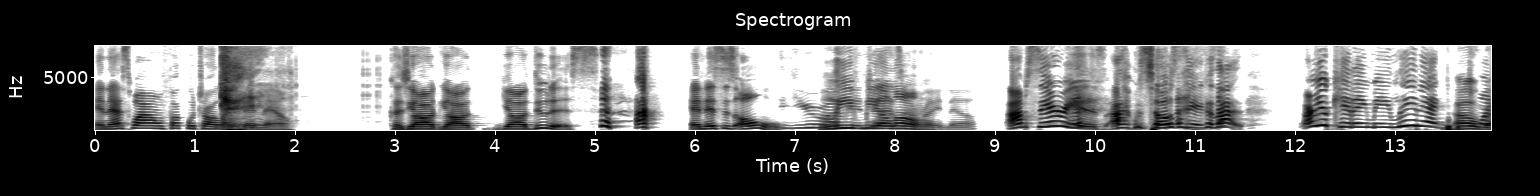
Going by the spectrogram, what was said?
and that's why I don't fuck with y'all like that now. Cause y'all, y'all, y'all do this, and this is old. You're Leave me alone. right now. I'm serious. I'm so serious. Cause I, are you kidding me? Leave that Oh, twenty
